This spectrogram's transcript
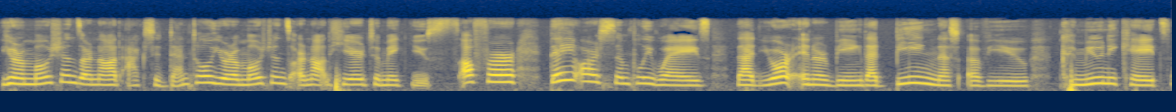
your emotions are not accidental. Your emotions are not here to make you suffer. They are simply ways that your inner being, that beingness of you, communicates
